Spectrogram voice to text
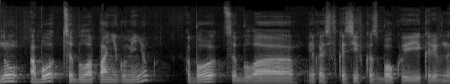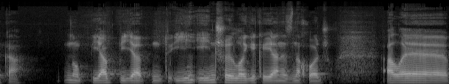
Ну, або це була пані Гумінюк, або це була якась вказівка з боку її керівника. Ну, я, я ну, іншої логіки я не знаходжу. Але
